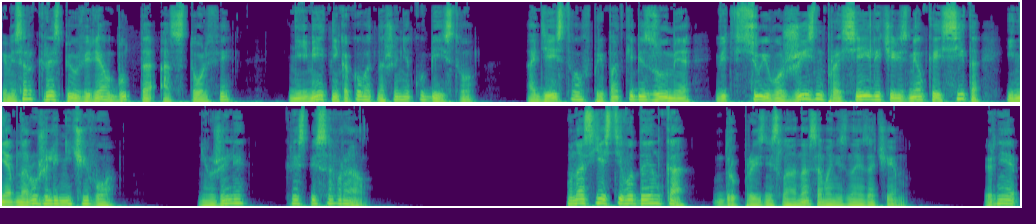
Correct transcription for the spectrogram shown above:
Комиссар Креспи уверял, будто Астольфи не имеет никакого отношения к убийству, а действовал в припадке безумия, ведь всю его жизнь просеяли через мелкое сито и не обнаружили ничего. Неужели Креспи соврал? «У нас есть его ДНК», — вдруг произнесла она, сама не зная зачем. Вернее,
